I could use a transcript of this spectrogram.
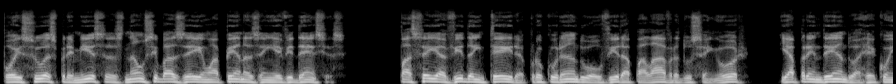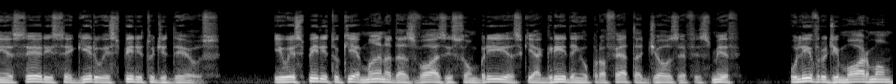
pois suas premissas não se baseiam apenas em evidências. Passei a vida inteira procurando ouvir a palavra do Senhor e aprendendo a reconhecer e seguir o Espírito de Deus. E o Espírito que emana das vozes sombrias que agridem o profeta Joseph Smith, o livro de Mormon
